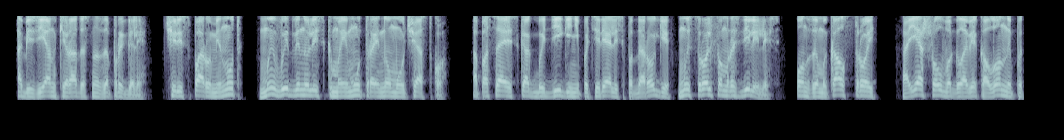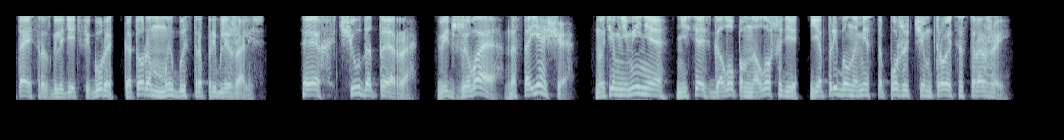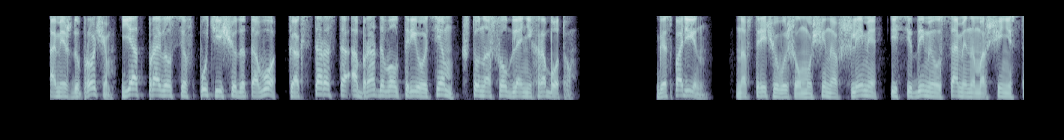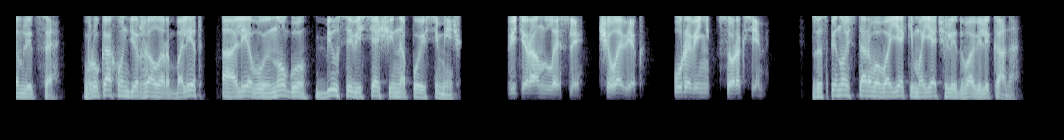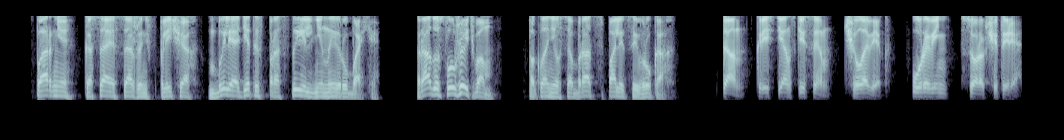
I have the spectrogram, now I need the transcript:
Обезьянки радостно запрыгали. Через пару минут мы выдвинулись к моему тройному участку. Опасаясь, как бы диги не потерялись по дороге, мы с Рольфом разделились. Он замыкал строй, а я шел во главе колонны, пытаясь разглядеть фигуры, к которым мы быстро приближались. Эх, чудо Терра! Ведь живая, настоящая! Но тем не менее, несясь галопом на лошади, я прибыл на место позже, чем троица сторожей. А между прочим, я отправился в путь еще до того, как староста обрадовал трио тем, что нашел для них работу. «Господин!» – навстречу вышел мужчина в шлеме и с седыми усами на морщинистом лице. В руках он держал арбалет, а левую ногу бился висящий на поясе меч. Ветеран Лесли. Человек. Уровень 47. За спиной старого вояки маячили два великана. Парни, касая сажень в плечах, были одеты в простые льняные рубахи. «Раду служить вам!» – поклонился брат с палицей в руках. «Дан, крестьянский сын, человек, уровень 44».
